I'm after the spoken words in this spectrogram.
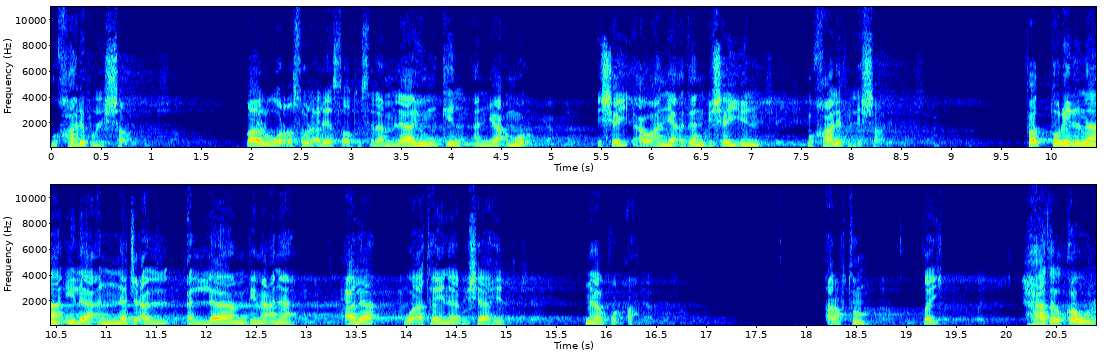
مخالف للشرع. قالوا والرسول عليه الصلاة والسلام لا يمكن أن يأمر بشيء أو أن يأذن بشيء مخالف للشرع. فاضطررنا إلى أن نجعل اللام بمعنى على وأتينا بشاهد من القرآن. عرفتم؟ طيب. هذا القول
